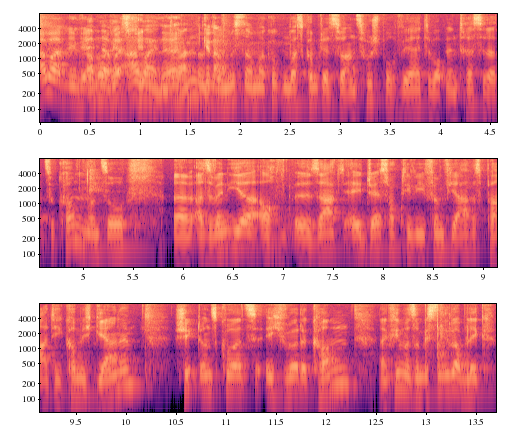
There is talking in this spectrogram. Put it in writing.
aber wir werden aber wir arbeiten finden, ne? dran und genau. wir müssen auch mal gucken, was kommt jetzt so an Zuspruch, wer hat überhaupt Interesse dazu kommen und so. Äh, also wenn ihr auch äh, sagt, ey, Jazzrock TV 5 Jahres Party, komme ich gerne. Schickt uns kurz, ich würde kommen. Dann kriegen wir so ein bisschen Überblick,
